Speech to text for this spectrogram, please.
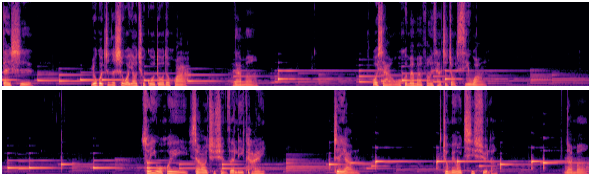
但是如果真的是我要求过多的话，那么我想我会慢慢放下这种希望。所以我会想要去选择离开，这样就没有期许了，那么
